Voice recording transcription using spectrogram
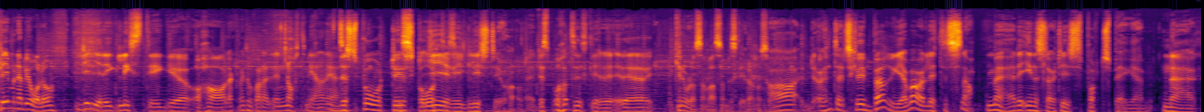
Primo Nebbiolo, girig, listig eh, och hal. Jag kommer inte ihåg vad det är. Det är något mer han är. Desportisk, Despotisk. girig, listig och hal. Despotisk, är det, är det Ken Olofsson va, som beskriver honom så? Ja, inte, ska vi börja bara lite snabbt med det inslaget i Sportspegeln när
